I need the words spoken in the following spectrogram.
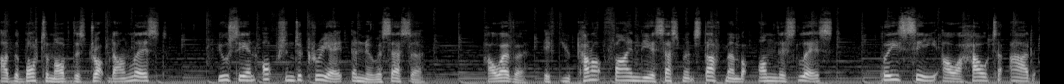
At the bottom of this drop down list, you'll see an option to create a new assessor. However, if you cannot find the assessment staff member on this list, please see our How to Add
